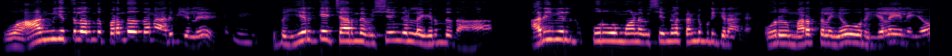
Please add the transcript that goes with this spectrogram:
உன் ஆன்மீகத்துல இருந்து பிறந்தது தானே அறிவியல். இப்ப இயற்கை சார்ந்த விஷயங்கள்ல இருந்துதான் அறிவியலுக்கு பூர்வமான விஷயங்களை கண்டுபிடிக்கிறாங்க. ஒரு மரத்துலயோ ஒரு இலையிலையோ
